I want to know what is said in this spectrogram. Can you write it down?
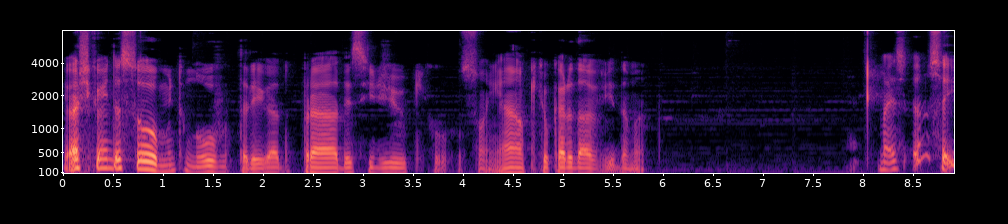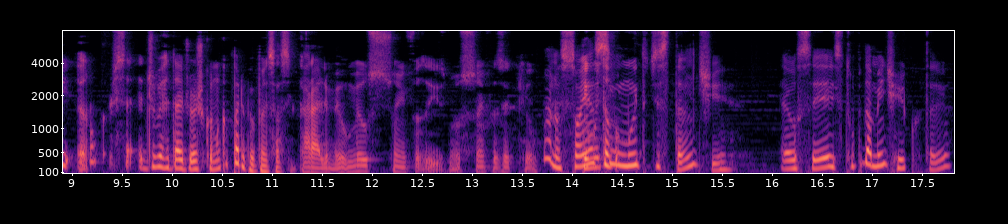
Eu acho que eu ainda sou muito novo, tá ligado? Pra decidir o que, que eu vou sonhar, o que, que eu quero da vida, mano. Mas eu não sei, eu não, de verdade, eu acho que eu nunca parei pra pensar assim, caralho, meu, meu sonho é fazer isso, meu sonho é fazer aquilo. Mano, sonho Tem muita assim muito distante é eu ser estupidamente rico, tá ligado?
